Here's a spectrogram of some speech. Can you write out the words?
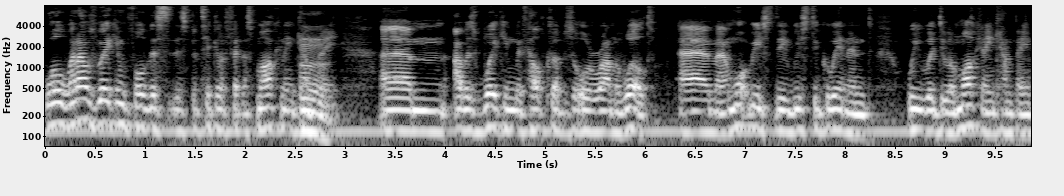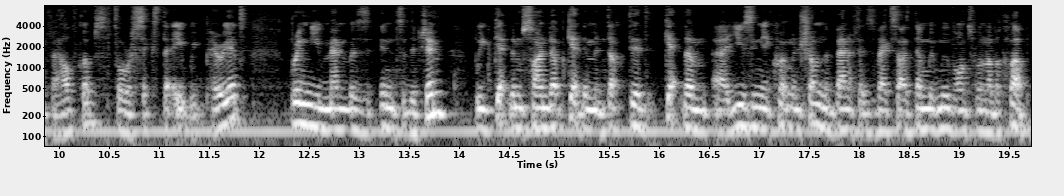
Well, when I was working for this this particular fitness marketing company, um, I was working with health clubs all around the world. Um, and what we used to do, we used to go in and we would do a marketing campaign for health clubs for a six to eight week period. Bring new members into the gym. We'd get them signed up, get them inducted, get them uh, using the equipment, show them the benefits of exercise. Then we move on to another club.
